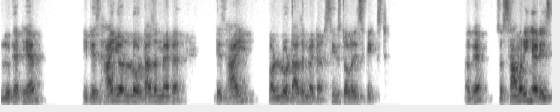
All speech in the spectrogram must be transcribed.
Look at here. It is high or low, doesn't matter. It is high or low, doesn't matter. $6 is fixed. Okay, so summary here is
